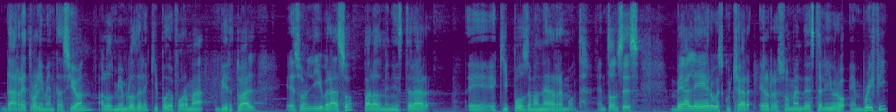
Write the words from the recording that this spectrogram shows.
dar retroalimentación a los miembros del equipo de forma virtual. Es un librazo para administrar eh, equipos de manera remota. Entonces, ve a leer o escuchar el resumen de este libro en Briefy.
